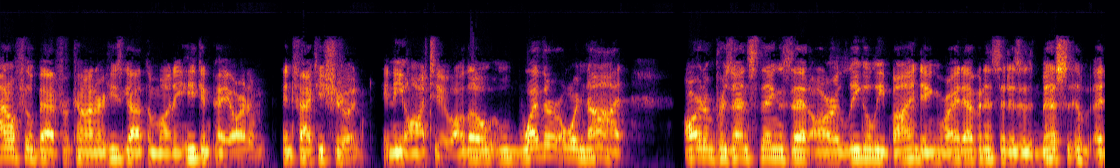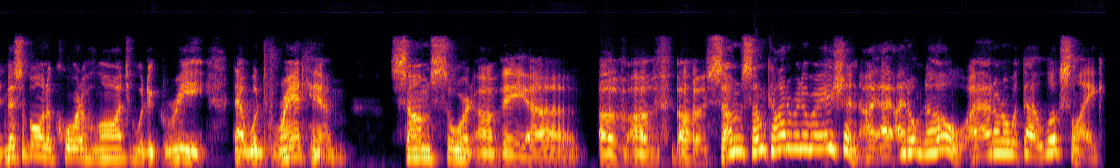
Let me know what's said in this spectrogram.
I don't feel bad for Conor. He's got the money. He can pay Artem. In fact, he should, and he ought to. Although, whether or not Artem presents things that are legally binding, right, evidence that is admiss- admissible in a court of law to a degree that would grant him some sort of a uh, of of of some some kind of remuneration. I I, I don't know. I, I, don't know what that looks like.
